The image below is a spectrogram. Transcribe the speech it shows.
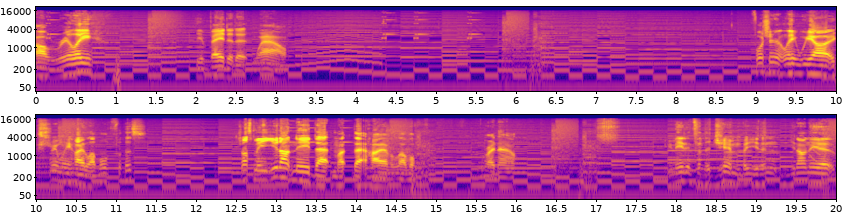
Oh, really? He evaded it, wow. Fortunately, we are extremely high level for this. Trust me, you don't need that that high of a level right now. You need it for the gym, but you didn't. You don't need it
